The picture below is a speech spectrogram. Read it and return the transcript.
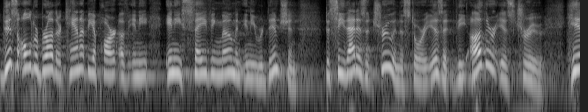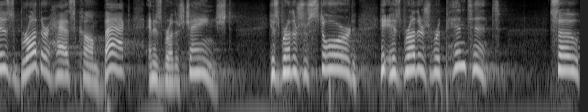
This older brother cannot be a part of any, any saving moment, any redemption. But see, that isn't true in this story, is it? The other is true. His brother has come back and his brother's changed. His brother's restored. His brother's repentant. So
